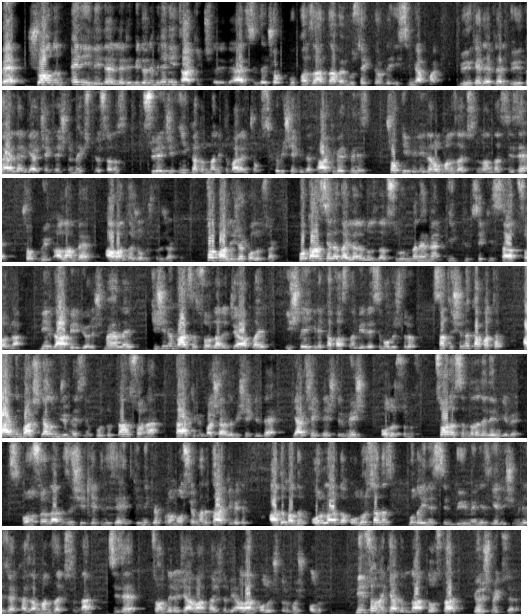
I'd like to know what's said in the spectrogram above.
Ve şu anın en iyi liderleri bir dönemin en iyi takipçileriydi. Eğer siz de çok bu pazarda ve bu sektörde isim yapmak büyük hedefler, büyük hayaller gerçekleştirmek istiyorsanız süreci ilk adımdan itibaren çok sıkı bir şekilde takip etmeniz, çok iyi bir lider olmanız açısından da size çok büyük alan ve avantaj oluşturacaktır. Toparlayacak olursak, potansiyel adaylarımızla sunumdan hemen ilk 48 saat sonra bir daha bir görüşme ayarlayıp, kişinin varsa soruları cevaplayıp, işle ilgili kafasına bir resim oluşturup, satışını kapatıp, haydi başlayalım cümlesini kurduktan sonra takibi başarılı bir şekilde gerçekleştirmiş olursunuz. Sonrasında da dediğim gibi sponsorlarınızı, şirketinizi, etkinlik ve promosyonları takip edip adım adım oralarda olursanız bu da yine sizin büyümeniz, gelişiminiz ve kazanmanız açısından size son derece avantajlı bir alan oluşturmuş olur. Bir sonraki adımda dostlar görüşmek üzere.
